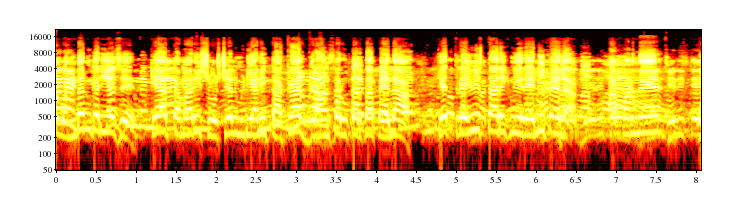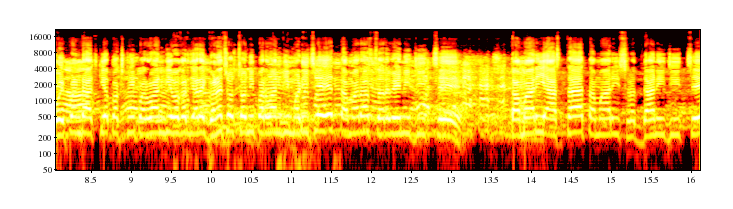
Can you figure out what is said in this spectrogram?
વંદન કરીએ છીએ કે આ તમારી સોશિયલ મીડિયાની તાકાત ગ્રાઉન્ડ પર ઉતરતા પહેલા કે ત્રેવીસ તારીખની રેલી પહેલા આપણને કોઈ પણ રાજકીય પક્ષની પરવાનગી વગર જ્યારે ગણેશોત્સવની પરવાનગી મળી છે એ તમારા સર્વેની જીત છે. તમારી આસ્થા, તમારી શ્રદ્ધાની જીત છે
